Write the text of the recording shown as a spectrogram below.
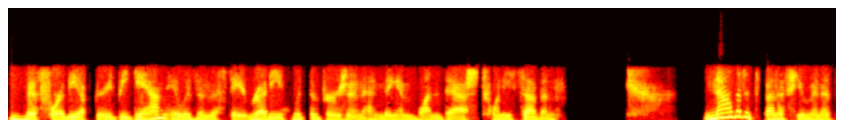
Before the upgrade began, it was in the state ready with the version ending in 1 27. Now that it's been a few minutes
